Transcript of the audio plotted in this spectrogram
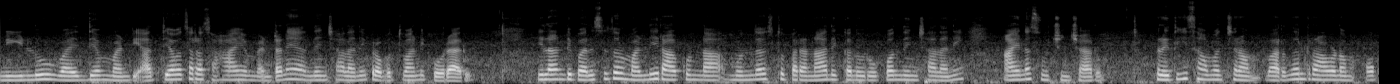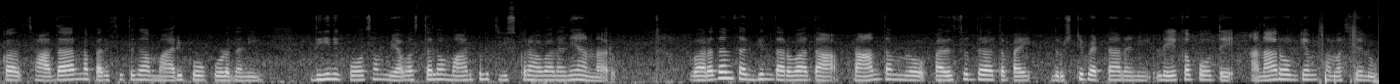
నీళ్ళు వైద్యం వంటి అత్యవసర సహాయం వెంటనే అందించాలని ప్రభుత్వాన్ని కోరారు. ఇలాంటి పరిస్థితులు మళ్ళీ రాకుండా ముందస్తు ప్రణాళికలు రూపొందించాలని ఆయన సూచించారు. ప్రతి సంవత్సరం వరదలు రావడం ఒక సాధారణ పరిస్థితిగా మారిపోకూడదని దీనికోసం వ్యవస్థలో మార్పులు తీసుకురావాలని అన్నారు. వరదలు తగ్గిన తర్వాత ప్రాంతంలో పరిశుభ్రతపై దృష్టి పెట్టాలని లేకపోతే అనారోగ్యం సమస్యలు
